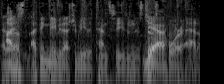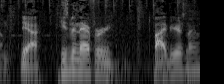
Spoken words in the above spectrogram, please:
I don't I, know. just, I think maybe that should be the tenth season. Is just Yeah. poor Adam. yeah, he's been there for five years now,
